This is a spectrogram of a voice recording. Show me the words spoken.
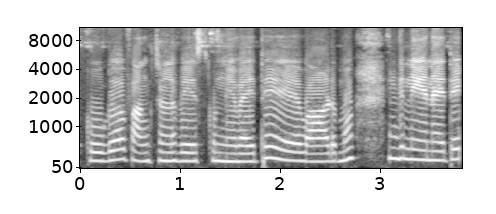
ఎక్కువగా ఫంక్షన్లు వేసుకునేవి అయితే వాడము. ఇంక నేనైతే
